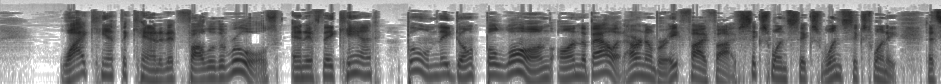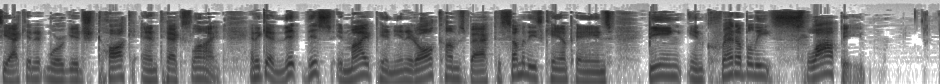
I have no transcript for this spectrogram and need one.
why can't the candidate follow the rules? And if they can't, boom, they don't belong on the ballot. Our number, 855-616-1620. That's the Accunet Mortgage talk and text line. And again, this, in my opinion, it all comes back to some of these campaigns being incredibly sloppy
